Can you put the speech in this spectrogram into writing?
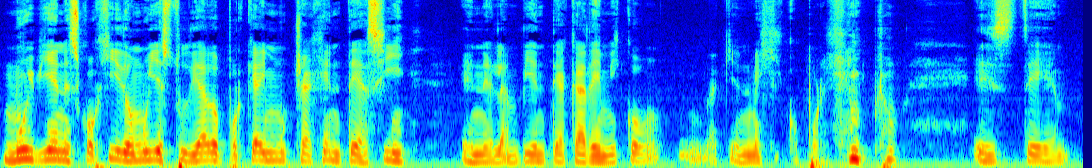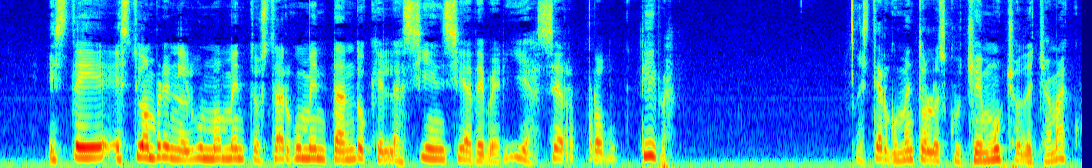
muy bien escogido, muy estudiado, porque hay mucha gente así en el ambiente académico, aquí en México, por ejemplo. Este, este, este hombre en algún momento está argumentando que la ciencia debería ser productiva. Este argumento lo escuché mucho de chamaco.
